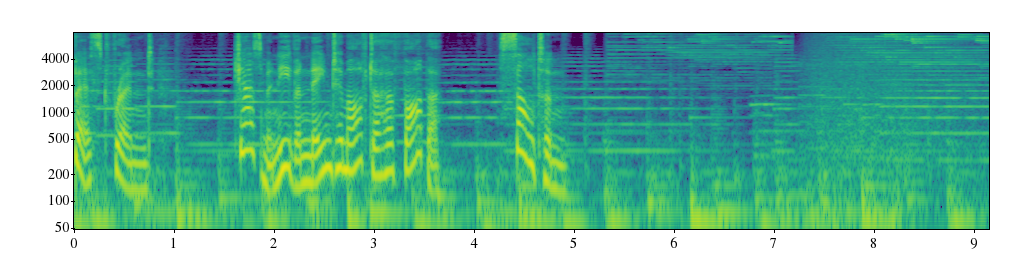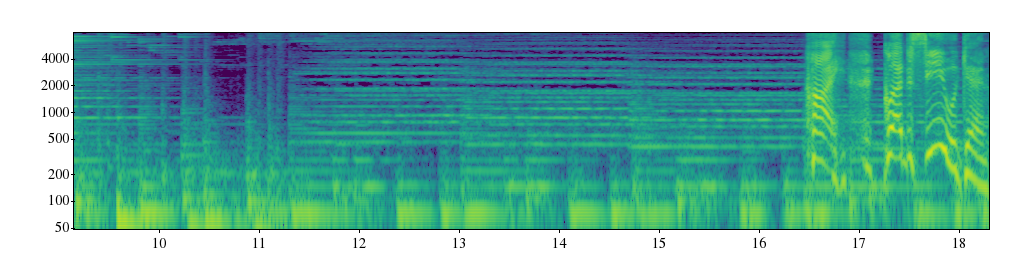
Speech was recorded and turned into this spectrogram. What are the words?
best friend. Jasmine even named him after her father, Sultan. Hi, glad to see you again.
